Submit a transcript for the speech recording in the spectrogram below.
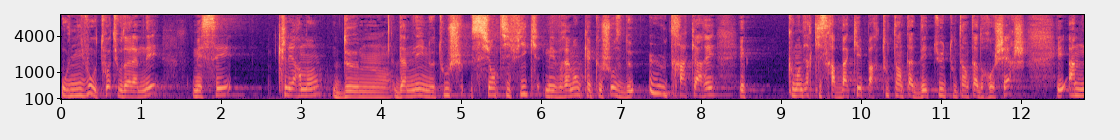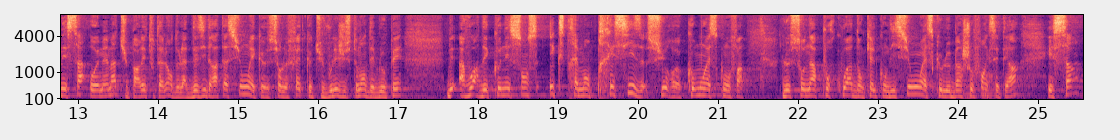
au niveau où toi tu voudrais l'amener, mais c'est clairement d'amener une touche scientifique, mais vraiment quelque chose de ultra carré et comment dire, qui sera baqué par tout un tas d'études, tout un tas de recherches, et amener ça au MMA. Tu parlais tout à l'heure de la déshydratation et que sur le fait que tu voulais justement développer, avoir des connaissances extrêmement précises sur euh, comment est-ce qu'on, enfin, le sauna, pourquoi, dans quelles conditions, est-ce que le bain chauffant, etc. Et ça,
